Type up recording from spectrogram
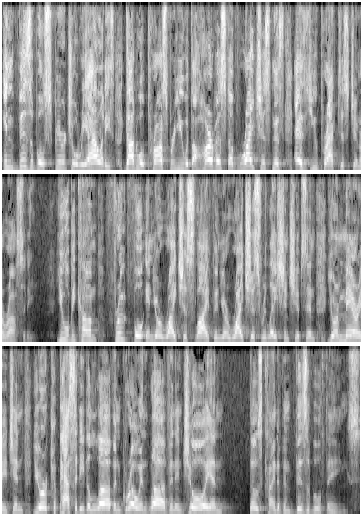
invisible spiritual realities. God will prosper you with a harvest of righteousness as you practice generosity. You will become fruitful in your righteous life, in your righteous relationships, in your marriage, in your capacity to love and grow in love and enjoy and those kind of invisible things.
